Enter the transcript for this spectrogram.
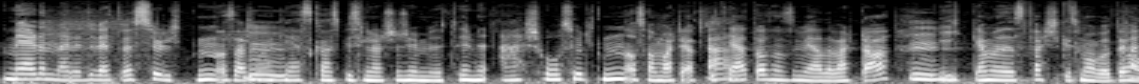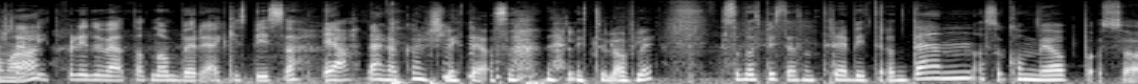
Mer den der, du vet du er sulten, og så er det sånn Mm. ok, jeg skal spise lunsj om 20 minutter, men jeg er så sulten. Og så har man vært i aktivitet, da, sånn som vi hadde vært da. Mm. Gikk jeg med det ferske smågodtet i Kanskje det hånda. er litt fordi du vet at nå bør jeg ikke spise. Ja, det er nok kanskje litt det også. Det er litt ulovlig. Så da spiste jeg sånn tre biter av den, og så kom vi opp, og så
